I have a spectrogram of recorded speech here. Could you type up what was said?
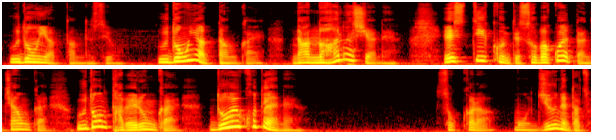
うどんやったんですよ。うどんやったんかい？何の話やねん。ST 君ってそば粉やったんちゃうんかい？うどん食べるんかい？どういうことやねん。そっからもう10年経つ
